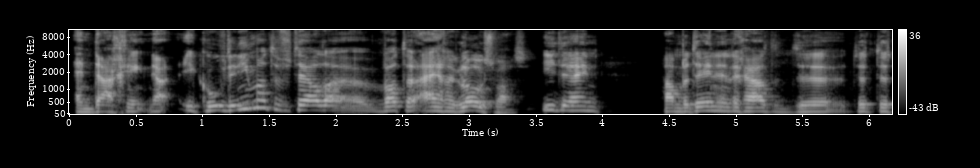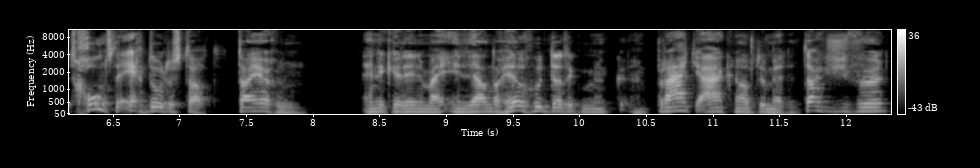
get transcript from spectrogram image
En daar ging, nou, ik hoefde niemand te vertellen wat er eigenlijk los was. Iedereen had meteen in de gaten, de, de, het gonste echt door de stad, Tanja Groen. En ik herinner mij inderdaad nog heel goed dat ik een praatje aanknoopte met een taxichauffeur.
